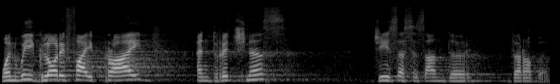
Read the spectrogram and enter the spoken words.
When we glorify pride and richness, Jesus is under the rubble.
